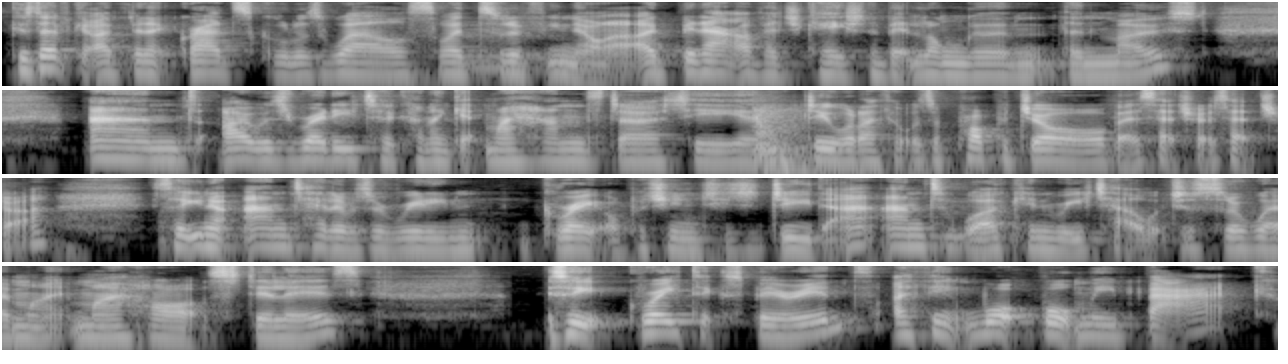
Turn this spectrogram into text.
because I've been at grad school as well. So I'd sort of, you know, I'd been out of education a bit longer than, than most and I was ready to kind of get my hands dirty and do what I thought was a proper job, etc., etc. So you know, Ann Taylor was a really great opportunity to do that and to work in retail, which is sort of where my my heart still is so great experience. I think what brought me back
